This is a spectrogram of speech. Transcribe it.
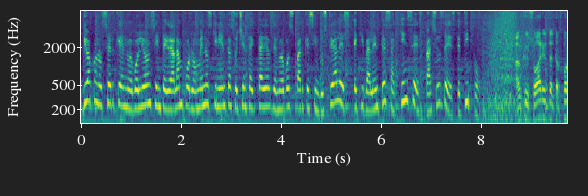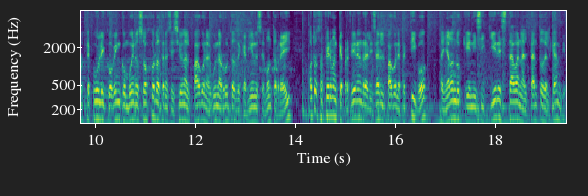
dio a conocer que en Nuevo León se integrarán por lo menos 580 hectáreas de nuevos parques industriales, equivalentes a 15 espacios de este tipo. Aunque usuarios del transporte público ven con buenos ojos la transición al pago en algunas rutas de camiones en Monterrey, otros afirman que prefieren realizar el pago en efectivo, señalando que ni siquiera estaban al tanto del cambio.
